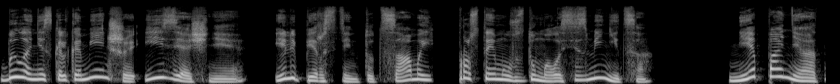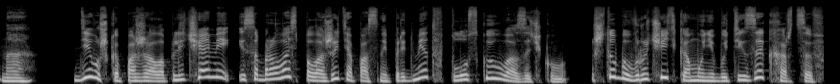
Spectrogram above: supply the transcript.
было несколько меньше и изящнее. Или перстень тот самый, просто ему вздумалось измениться. Непонятно. Девушка пожала плечами и собралась положить опасный предмет в плоскую вазочку, чтобы вручить кому-нибудь из экхарцев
